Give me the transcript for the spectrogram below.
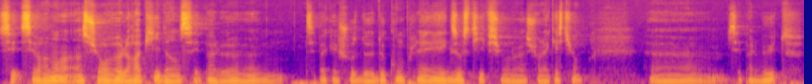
c'est vraiment un survol rapide, hein, c'est pas, pas quelque chose de, de complet, exhaustif sur, sur la question. Euh, c'est pas le but.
